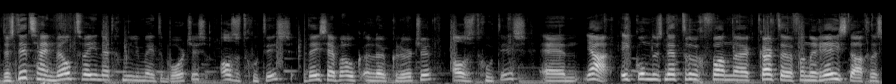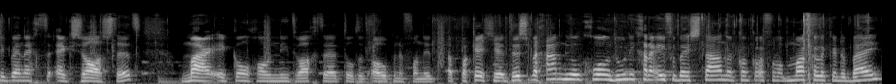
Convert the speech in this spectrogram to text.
Dus dit zijn wel 32 mm boordjes, als het goed is. Deze hebben ook een leuk kleurtje, als het goed is. En ja, ik kom dus net terug van uh, karten van de racedag, dus ik ben echt exhausted. Maar ik kon gewoon niet wachten tot het openen van dit uh, pakketje. Dus we gaan het nu ook gewoon doen. Ik ga er even bij staan, dan kan ik even wat makkelijker erbij.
